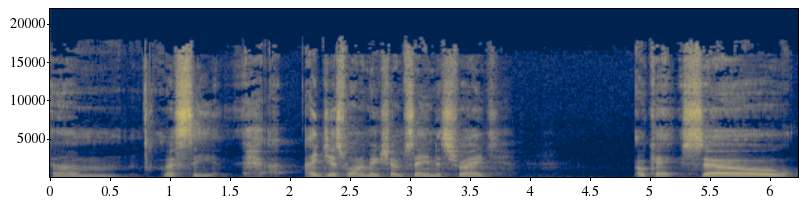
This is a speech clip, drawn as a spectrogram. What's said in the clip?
Um, let's see. I just want to make sure I'm saying this right. Okay, so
